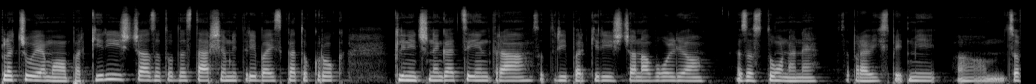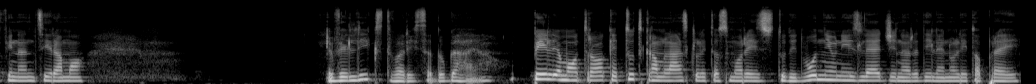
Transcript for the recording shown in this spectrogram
plačujemo parkirišča, zato da staršem ni treba iskati okrog kliničnega centra, so tri parkirišča na voljo za stonane, se pravi, jih spet mi um, sofinanciramo. Veliko stvari se dogaja. Peljemo otroke, tudi kam lansko leto smo res tudi dvodnevni izlet, že naredili eno leto prej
